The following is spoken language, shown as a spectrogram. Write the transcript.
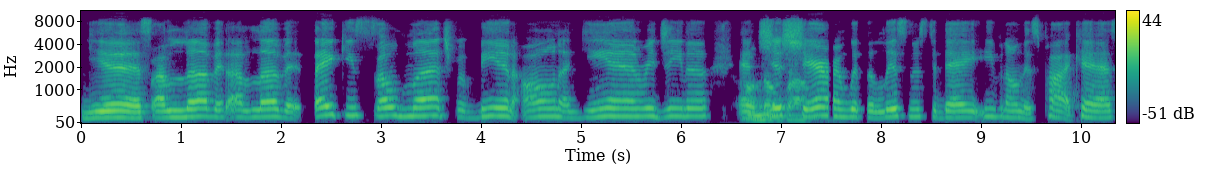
Yes, I love it. I love it. Thank you so much for being on again, Regina, oh, and oh, no just problem. sharing with the listeners today, even on this podcast.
